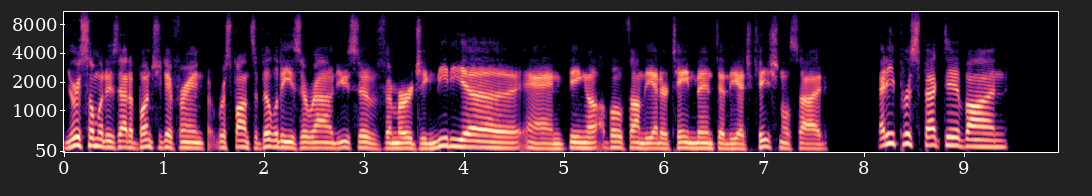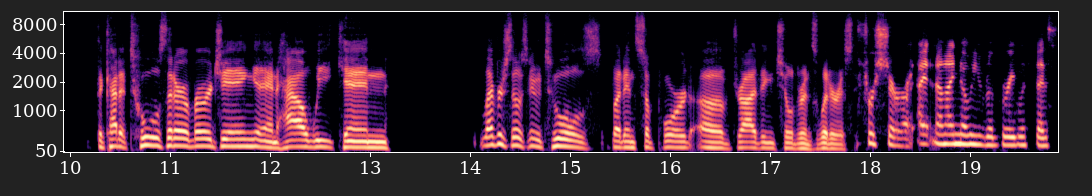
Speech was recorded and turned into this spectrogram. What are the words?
You're someone who's had a bunch of different responsibilities around use of emerging media and being uh, both on the entertainment and the educational side. Any perspective on the kind of tools that are emerging and how we can leverage those new tools, but in support of driving children's literacy. For sure. I, and I know you'd agree with this.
